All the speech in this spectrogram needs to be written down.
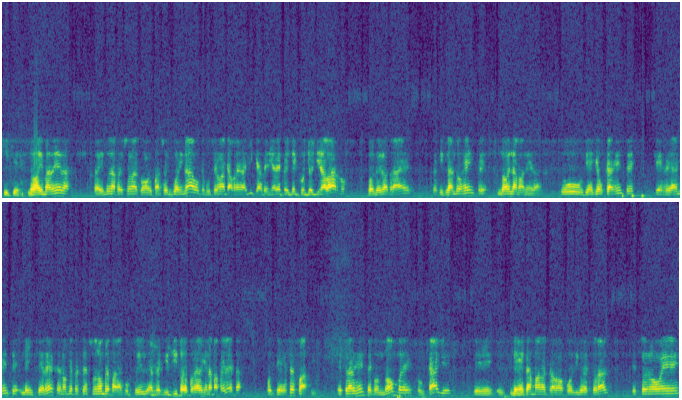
Quique. No hay manera, trayendo una persona como pasó en Guaynabo, que pusieron a Cabrera allí, que venía de perder con Georgie Navarro, volverlo a traer, reciclando gente, no es la manera. Tú tienes que buscar gente que realmente le interese, no que preste su nombre para cumplir el requisito de poner alguien en la papeleta, porque eso es fácil. Es traer gente con nombre, con calle, que, le metan mano al trabajo político electoral. Esto no es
